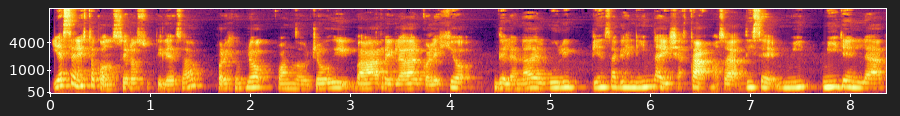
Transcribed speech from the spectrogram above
Y hacen esto con cero sutileza. Por ejemplo, cuando Jodie va arreglada al colegio, de la nada el bully piensa que es linda y ya está. O sea, dice, "Mi- mírenla,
